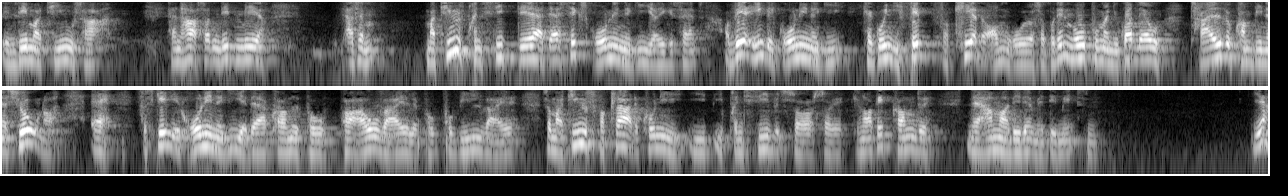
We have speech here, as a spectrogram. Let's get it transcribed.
end det Martinus har. Han har sådan lidt mere, altså Martinus princip, det er, at der er seks grundenergier, ikke sandt? Og hver enkelt grundenergi kan gå ind i fem forkerte områder, så på den måde kunne man jo godt lave 30 kombinationer af forskellige grundenergier, der er kommet på, på afveje eller på, på vildveje. Så Martinus forklarer det kun i, i, i princippet, så, så jeg kan nok ikke komme det nærmere, det der med demensen. Ja?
